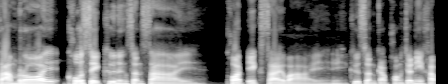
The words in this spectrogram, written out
สามร้อยโคเซกคือหนึ่งส่วนทราย cos x sin y นี่คือส่วนกลับของเจ้านี่ครับ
